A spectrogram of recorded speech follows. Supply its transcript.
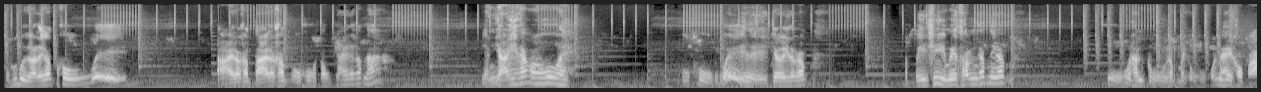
ผมเบื่อเลยครับโอ้ยตายแล้วครับ ตายแล้วครับ โอ้โหตกใจแล้วครับนะ อย่างใหญ่ครับ โอ้โหยโอ้โหเว้ยเจอแล้วครับสปีชีส์เมทอนครับนี่ครับ โอ้ทันโกงครับ ไม่โอ้ไม่ให้เข้าป่า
